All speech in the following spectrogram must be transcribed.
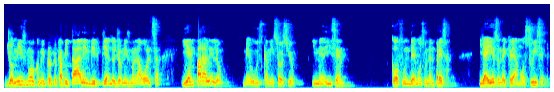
Yo mismo, con mi propio capital, invirtiendo yo mismo en la bolsa y en paralelo me busca mi socio y me dice, cofundemos una empresa. Y ahí es donde creamos Suicet,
